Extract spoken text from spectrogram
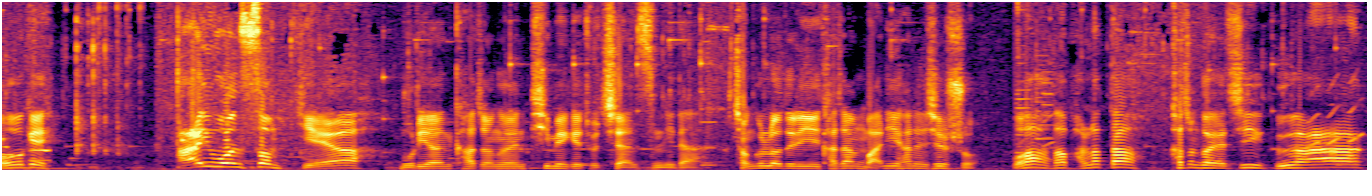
오케이. I want some. Yeah. 무리한 가정은 팀에게 좋지 않습니다. 정글러들이 가장 많이 하는 실수. 와 나 발랐다. 가정 가야지. 으악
